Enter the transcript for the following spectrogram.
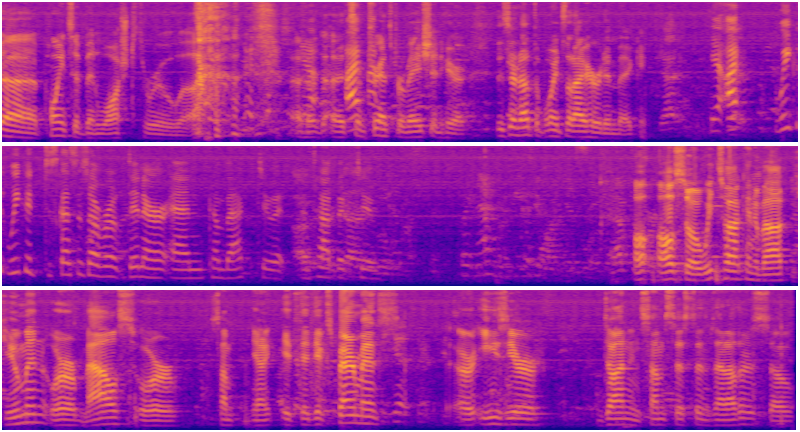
uh, points have been washed through. uh, uh, Some transformation here. These are not the points that I heard him making. Yeah, I, we, could- we could discuss this over dinner and come back to it on topic two. Also, are we talking about human or mouse or some, you know, it- the the experiments are easier done in some systems than others, so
